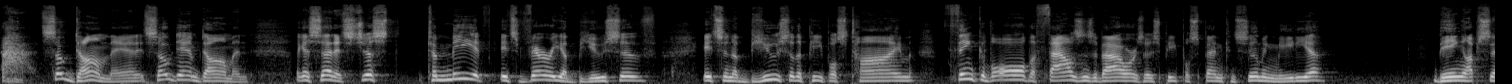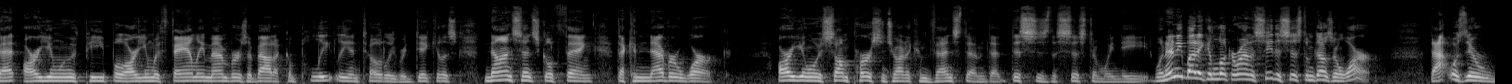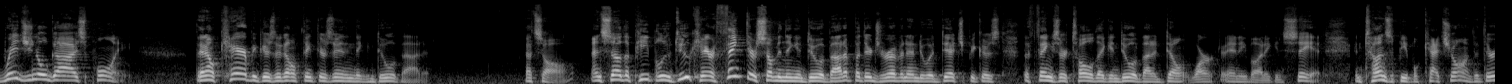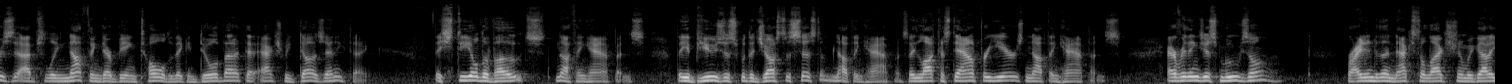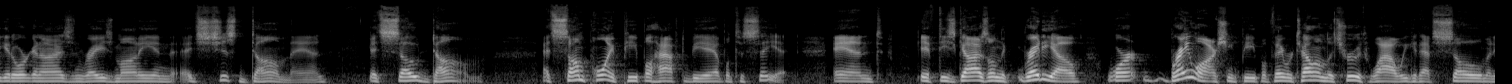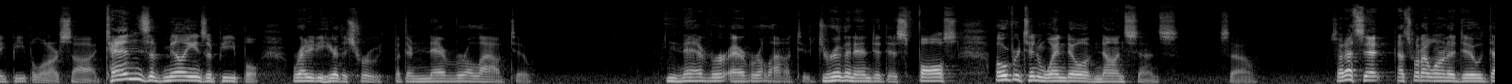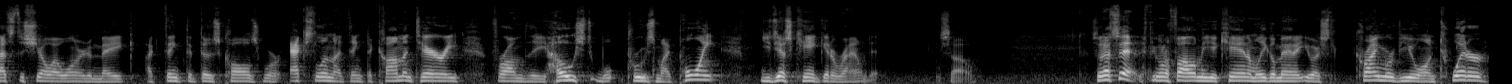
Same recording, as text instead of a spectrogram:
God, it's so dumb, man. It's so damn dumb. And like I said, it's just to me, it, it's very abusive. It's an abuse of the people's time. Think of all the thousands of hours those people spend consuming media, being upset, arguing with people, arguing with family members about a completely and totally ridiculous, nonsensical thing that can never work. Arguing with some person trying to convince them that this is the system we need. When anybody can look around and see the system doesn't work. That was the original guy's point. They don't care because they don't think there's anything they can do about it. That's all. And so the people who do care think there's something they can do about it, but they're driven into a ditch because the things they're told they can do about it don't work and anybody can see it. And tons of people catch on that there's absolutely nothing they're being told that they can do about it that actually does anything. They steal the votes, nothing happens. They abuse us with the justice system, nothing happens. They lock us down for years, nothing happens. Everything just moves on right into the next election. We got to get organized and raise money. And it's just dumb, man. It's so dumb. At some point, people have to be able to see it. And if these guys on the radio weren't brainwashing people, if they were telling the truth, wow, we could have so many people on our side. Tens of millions of people ready to hear the truth, but they're never allowed to. Never, ever allowed to. Driven into this false Overton window of nonsense. So. So that's it. That's what I wanted to do. That's the show I wanted to make. I think that those calls were excellent. I think the commentary from the host proves my point. You just can't get around it. So, so that's it. If you want to follow me, you can. I'm Legal Man at US Crime Review on Twitter.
